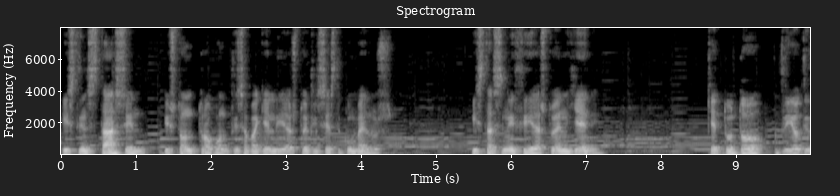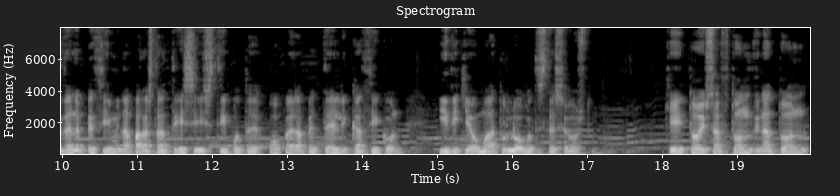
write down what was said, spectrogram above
Εις την στάση, εις των τρόπων της απαγγελίας του εκκλησιαστικού μέλους, εις τα συνηθίας του εν γέννη, και τούτο διότι δεν επεθύμει να παραστρατήσει εις τίποτε όπερα πετέλει καθήκον ή δικαίωμά του λόγω της θέσεώς του. και ήτο εις αυτόν δυνατόν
